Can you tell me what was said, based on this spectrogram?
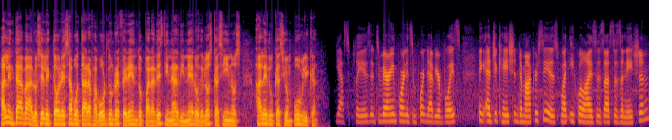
alentaba a los electores a votar a favor de un referendo para destinar dinero de los casinos a la educación pública. Yes, please. It's very important. It's important to have your voice. I think education, democracy is what equalizes us as a nation.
